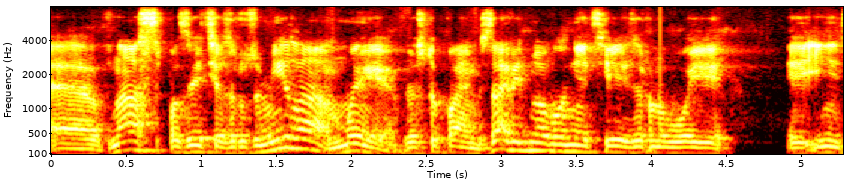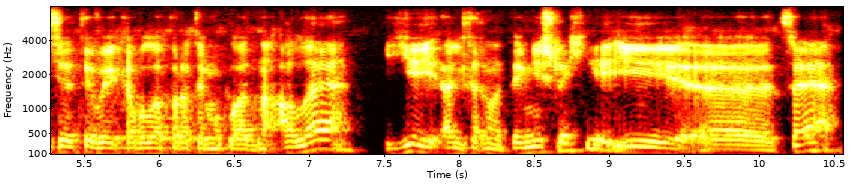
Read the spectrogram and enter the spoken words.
Е, В нас позиція зрозуміла. Ми виступаємо за відновлення цієї зернової е, ініціативи, яка була перед тим укладена, але є й альтернативні шляхи, і е, це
